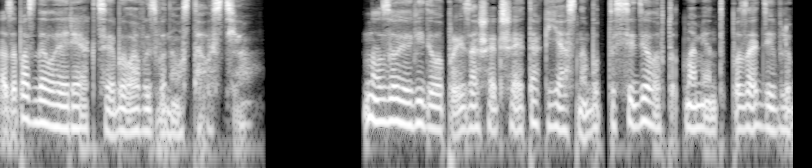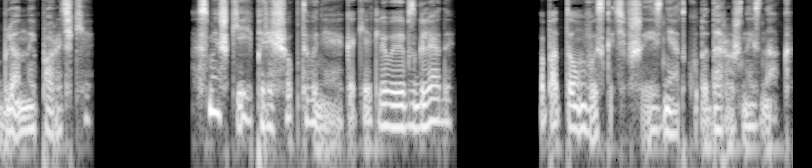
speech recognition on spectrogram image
а запоздалая реакция была вызвана усталостью. Но Зоя видела произошедшее так ясно, будто сидела в тот момент позади влюбленной парочки. Смешки, перешептывания, кокетливые взгляды, а потом выскочивший из ниоткуда дорожный знак.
